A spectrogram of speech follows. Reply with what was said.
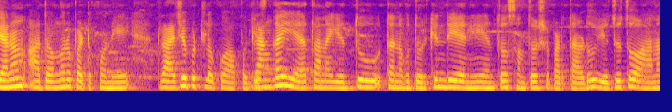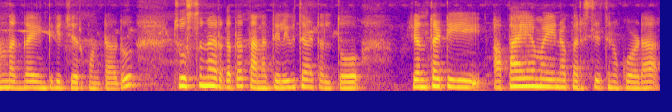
జనం ఆ దొంగను పట్టుకొని రాజభట్లకు అప్పగి రంగయ్య తన ఎద్దు తనకు దొరికింది అని ఎంతో సంతోషపడతాడు. ఎద్దుతో ఆనందంగా ఇంటికి చేరుకుంటాడు. చూస్తున్నారు కదా తన తెలివితేటలతో ఎంతటి అపాయమైన పరిస్థితిని కూడా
